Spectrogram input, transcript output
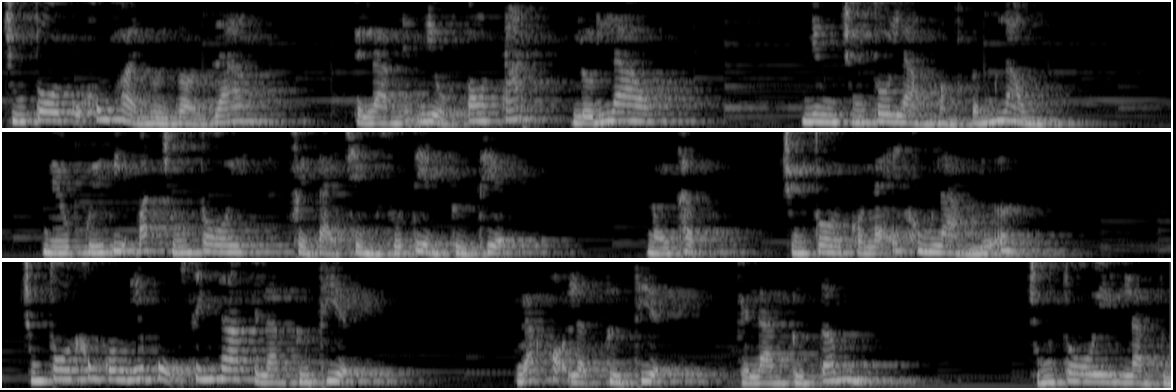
Chúng tôi cũng không phải người giỏi giang, phải làm những điều to tát, lớn lao. Nhưng chúng tôi làm bằng tấm lòng. Nếu quý vị bắt chúng tôi phải giải trình số tiền từ thiện, nói thật, chúng tôi có lẽ không làm nữa. Chúng tôi không có nghĩa vụ sinh ra phải làm từ thiện đã gọi là từ thiện, phải làm từ tâm. Chúng tôi làm từ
